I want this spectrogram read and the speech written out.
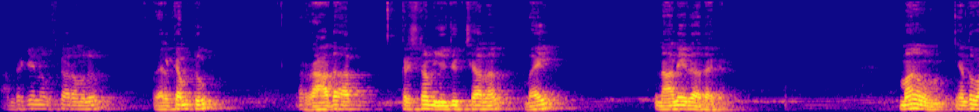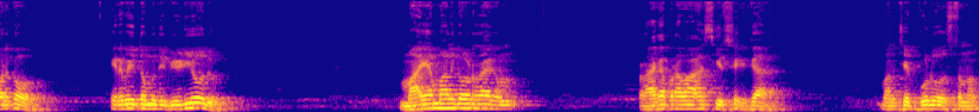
అందరికీ నమస్కారములు. Welcome to Radha Krishna music channel by Nani Radha గారు మనం ఇంతవరకు ఇరవై తొమ్మిది వీడియోలు మాయమాలగౌడ రాగం రాగ ప్రవాహ శీర్షికగా మనం చెప్పుకుంటూ వస్తున్నాం.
